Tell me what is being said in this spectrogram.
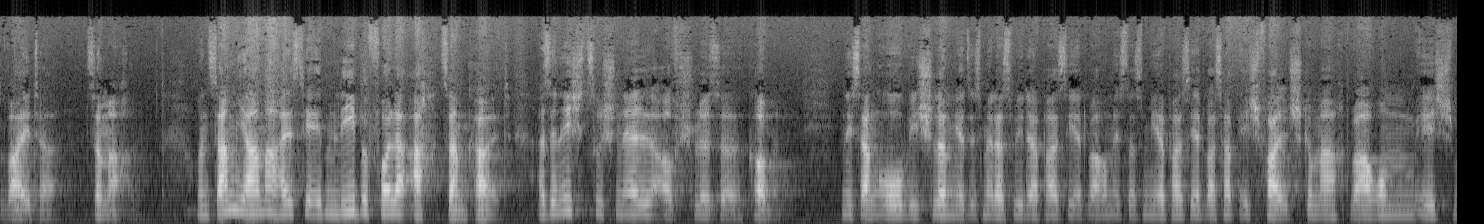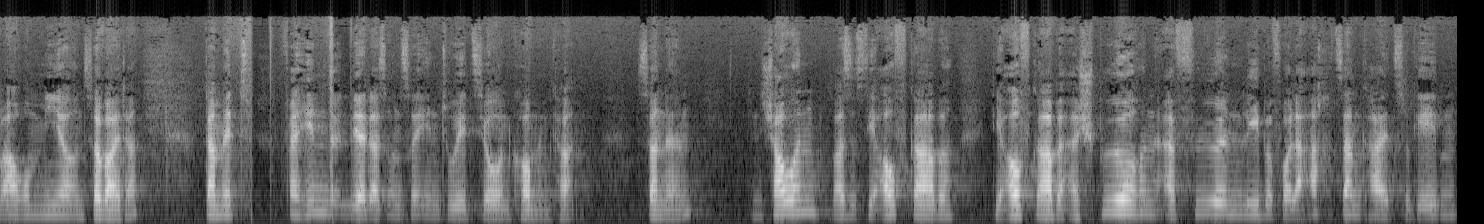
weiterzumachen. Und Samyama heißt hier eben liebevolle Achtsamkeit. Also nicht zu schnell auf Schlüsse kommen. Nicht sagen, oh, wie schlimm, jetzt ist mir das wieder passiert, warum ist das mir passiert, was habe ich falsch gemacht, warum ich, warum mir und so weiter. Damit verhindern wir, dass unsere Intuition kommen kann. Sondern Schauen, was ist die Aufgabe? Die Aufgabe erspüren, erfühlen, liebevolle Achtsamkeit zu geben.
